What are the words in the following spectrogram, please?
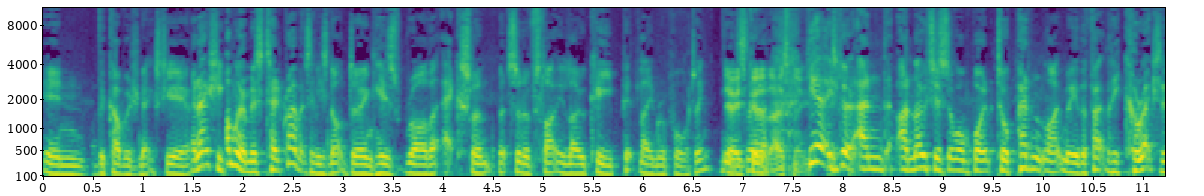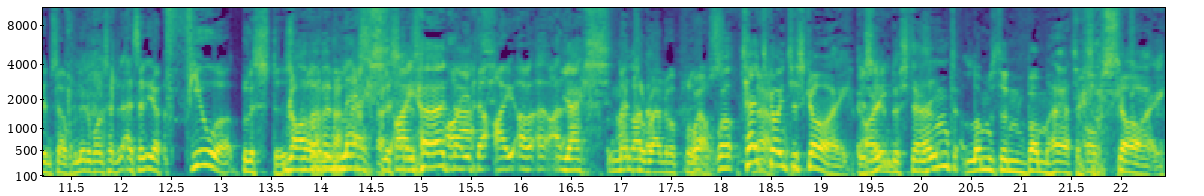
in the coverage next year. And actually, I'm going to miss Ted Kravitz if he's not doing his rather excellent but sort of slightly low key pit lane reporting. Yeah, he's good at that, isn't he? Yeah, he's good. And I noticed at one point to a pedant like me the fact that he corrected himself in the middle of one sentence and said, you know, fewer blisters Rather than less. less. blisters. I heard I, that. I, uh, uh, Yes, I mental like that. round of applause. Well, Ted's No. going to Sky, Is I he? understand. Lumsden bum hat of Sky,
